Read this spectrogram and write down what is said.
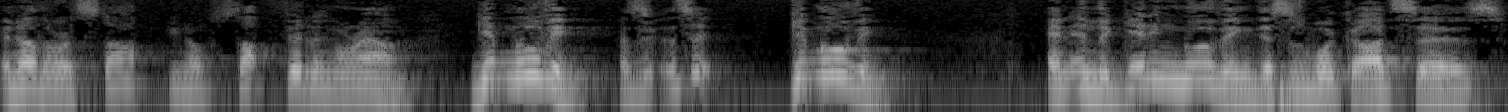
In other words, stop, you know, stop fiddling around. Get moving. That's. That's it. Get moving. And in the getting moving, this is what God says.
